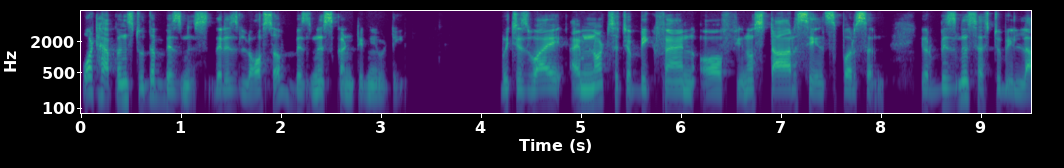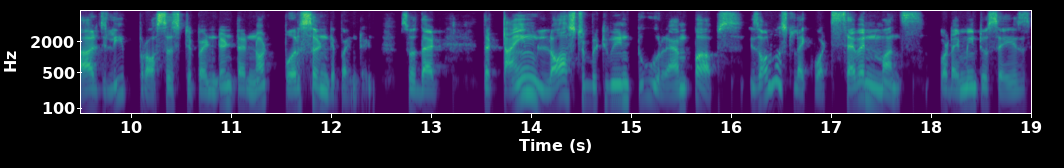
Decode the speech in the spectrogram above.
what happens to the business? There is loss of business continuity which is why i'm not such a big fan of you know star salesperson. Your business has to be largely process dependent and not person dependent so that the time lost between two ramp ups is almost like what seven months. What i mean to say is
